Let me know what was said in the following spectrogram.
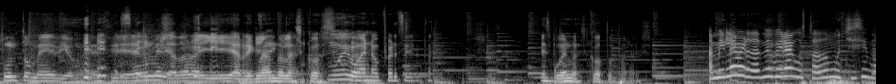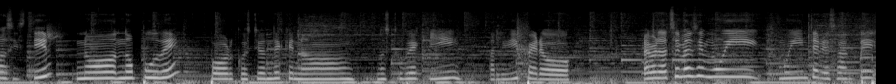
punto medio, es decir, era un mediador ahí arreglando las cosas. Muy bueno, por cierto. Es bueno Escoto para eso. A mí la verdad me hubiera gustado muchísimo asistir. No, no pude por cuestión de que no, no estuve aquí, salí, pero la verdad se me hace muy, muy interesante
